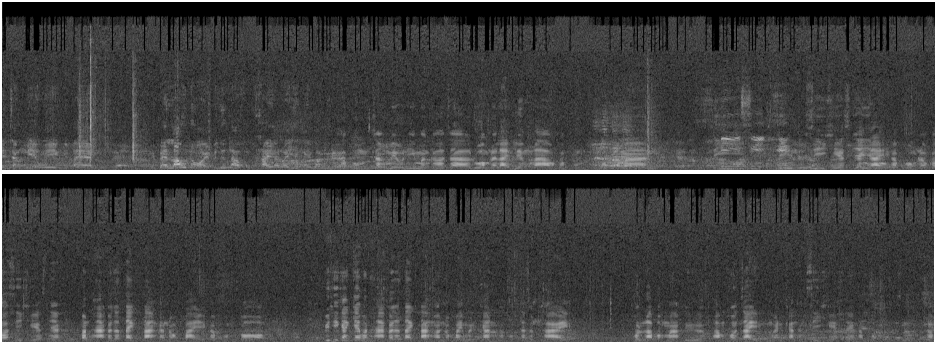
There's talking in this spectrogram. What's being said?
นจังเมลเองพี่แปนพี่แปนเล่าหน่อยเป็นเรื่องราวของใครอะไรยังไงบ้างคนะรับผมจังเมลนี่มันก็จะรวมหลาย ๆ เรื่องราวครับผมประมาณมีสี่สี่เคสี่สหรือสี่เคสใหญ่ ๆ ครับผมแล้วก็สี่เคสเนี่ยปัญหาก็จะแตกต่างกันออกไปครับผมก็ วิธีการแก้ปัญหาก็จะแตกต่างกันออกไปเหมือนกันครับผมแต่สุดท้ายผลลัพธ์ออกมาคือความเข้าใจเหมือนกันทั้งสี่เคสเลยครับผมครับ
